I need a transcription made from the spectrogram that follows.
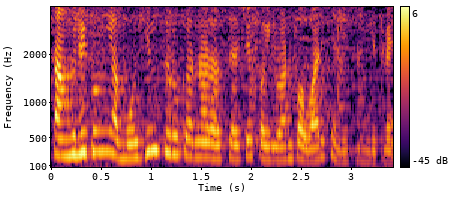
सांगलीतून या मोहीम सुरू करणार असल्याचे पैलवान पवार यांनी सांगितले.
